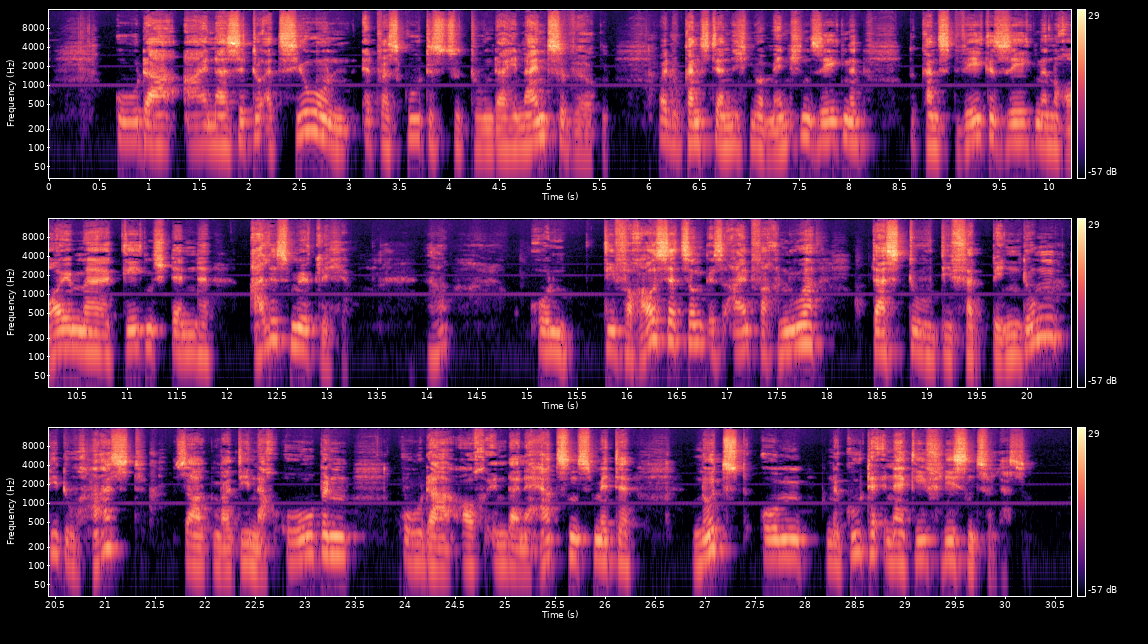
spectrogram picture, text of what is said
oder einer Situation etwas Gutes zu tun, da hineinzuwirken. Weil du kannst ja nicht nur Menschen segnen, du kannst Wege segnen, Räume, Gegenstände, alles Mögliche. Ja? Und die Voraussetzung ist einfach nur, dass du die Verbindung, die du hast, sagen wir die nach oben oder auch in deine Herzensmitte, nutzt, um eine gute Energie fließen zu lassen.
